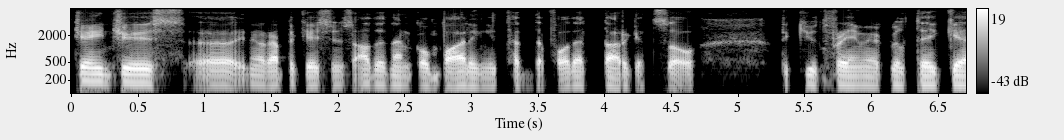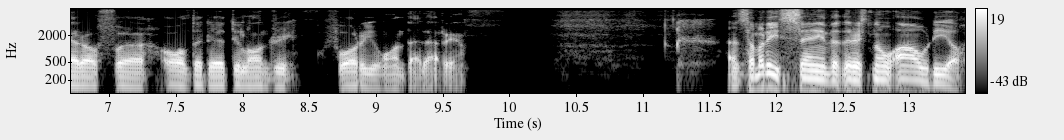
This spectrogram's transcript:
changes uh, in your applications other than compiling it the, for that target. So the Qt framework will take care of uh, all the dirty laundry for you on that area. And somebody is saying that there is no audio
